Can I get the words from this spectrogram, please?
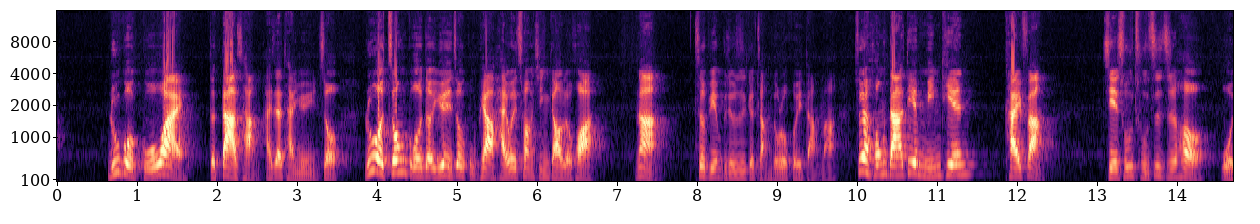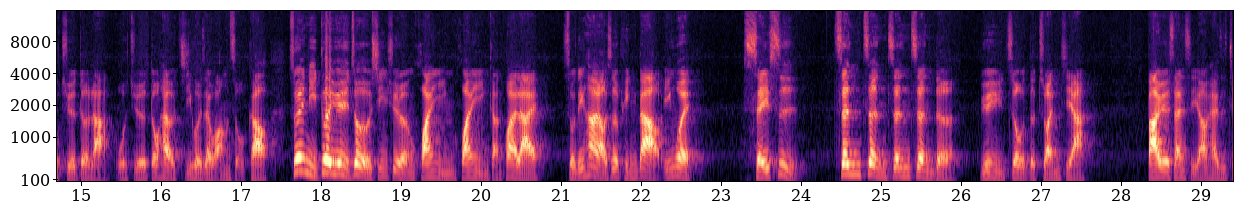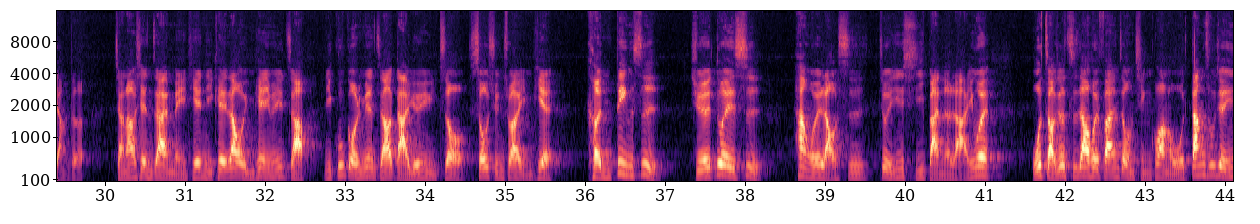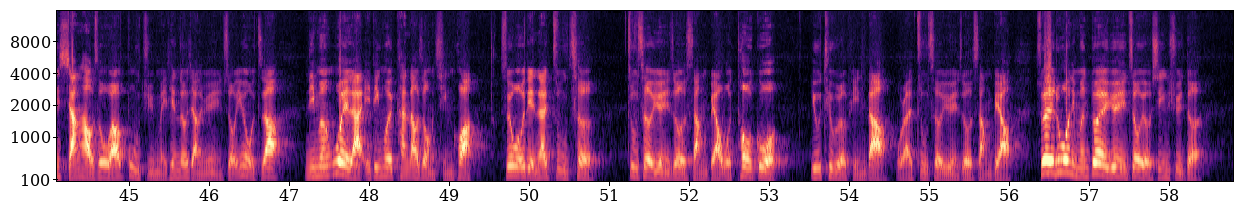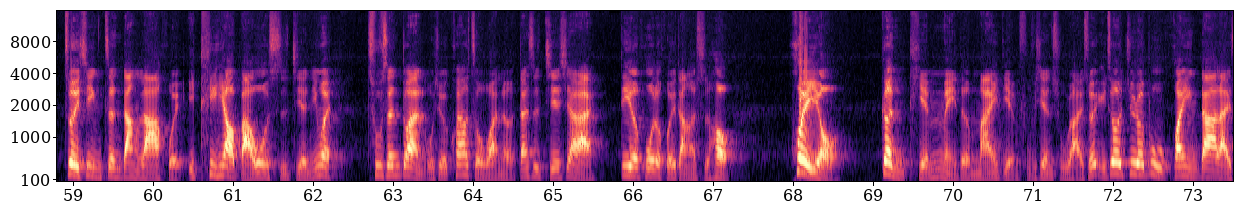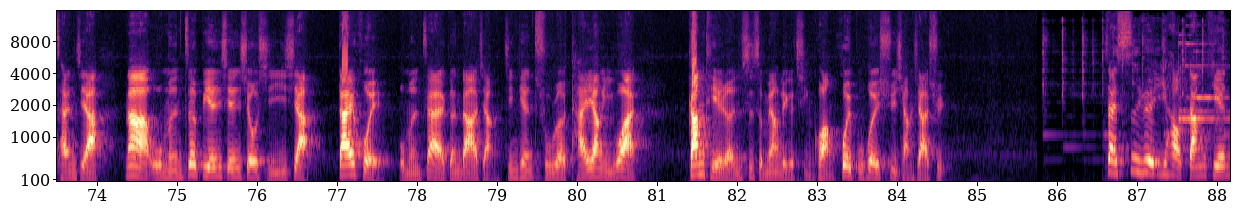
如果国外的大厂还在谈元宇宙，如果中国的元宇宙股票还会创新高的话，那这边不就是一个涨多的回档吗？所以宏达电明天开放。解除处置之后，我觉得啦，我觉得都还有机会再往上走高。所以你对元宇宙有兴趣的人，欢迎欢迎，赶快来锁定汉老师的频道，因为谁是真正真正的元宇宙的专家？八月三十一号开始讲的，讲到现在，每天你可以到我影片里面去找，你 Google 里面只要打元宇宙，搜寻出来影片，肯定是绝对是汉伟老师就已经洗版了啦，因为。我早就知道会发生这种情况了。我当初就已经想好说我要布局，每天都讲元宇宙，因为我知道你们未来一定会看到这种情况，所以我有点在注册注册元宇宙的商标。我透过 YouTube 的频道，我来注册元宇宙的商标。所以如果你们对元宇宙有兴趣的，最近震荡拉回，一定要把握时间，因为出生段我觉得快要走完了，但是接下来第二波的回档的时候会有。更甜美的买点浮现出来，所以宇宙俱乐部欢迎大家来参加。那我们这边先休息一下，待会我们再来跟大家讲，今天除了台阳以外，钢铁人是什么样的一个情况，会不会续强下去？在四月一号当天。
